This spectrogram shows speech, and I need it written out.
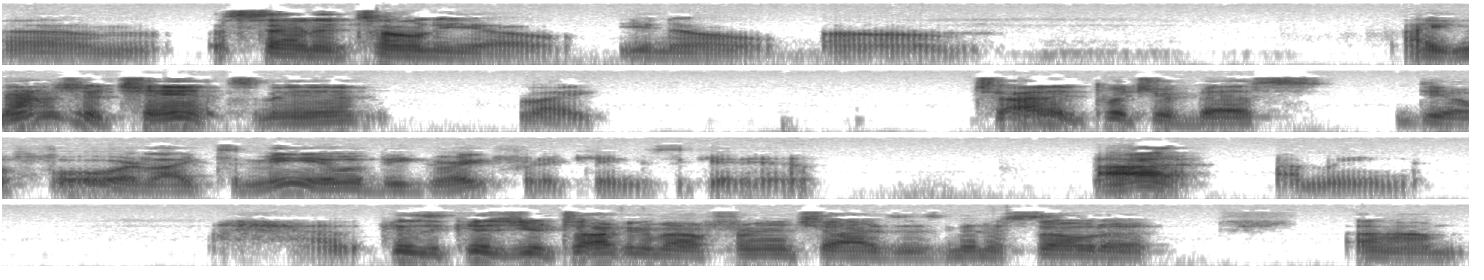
um, San Antonio, you know, um, like now's your chance, man. Like, try to put your best deal forward. Like to me, it would be great for the Kings to get him. I, I mean, because because you're talking about franchises, Minnesota, um,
